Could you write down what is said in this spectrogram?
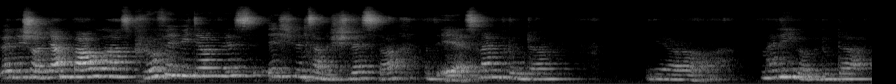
wenn ihr schon Jan Bauers Profi-Video wisst, ich bin seine Schwester und er ist mein Bruder. Ja, mein lieber Bruder.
